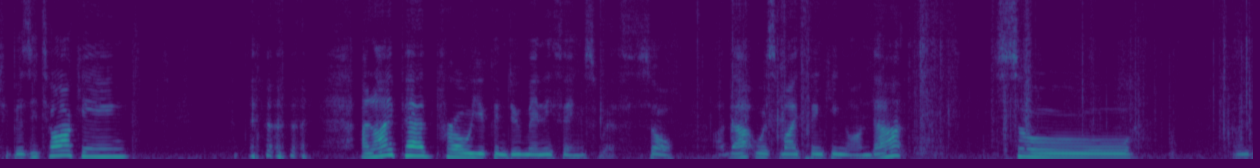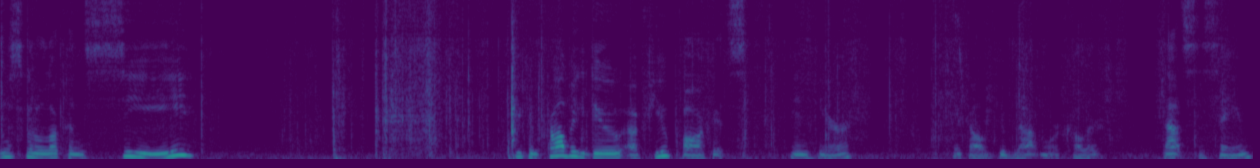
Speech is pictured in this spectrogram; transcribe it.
Too busy talking. An iPad Pro you can do many things with. So uh, that was my thinking on that. So I'm just going to look and see. You can probably do a few pockets in here. I think I'll give that more color. That's the same,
